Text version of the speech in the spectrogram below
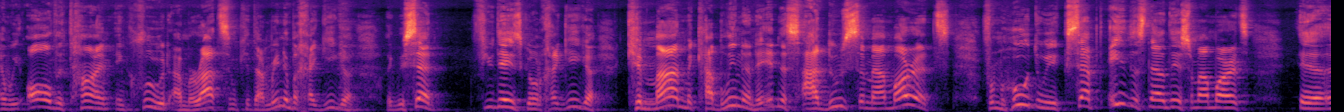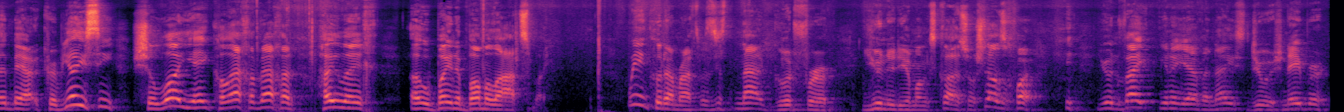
And we all the time include amaratzim kedamrina b'chagiga. Like we said few days ago in chagiga, kiman ma'amaretz. From who do we accept edus nowadays from amaretz? Eh, eh, Krib Yosi, Shalo Ye Kol Echad Vechad Haylech eh, Ubayna Bamal Atzmai. We include Amratz, but it's just not good for unity amongst class. So you invite, you know, you have a nice Jewish neighbor,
